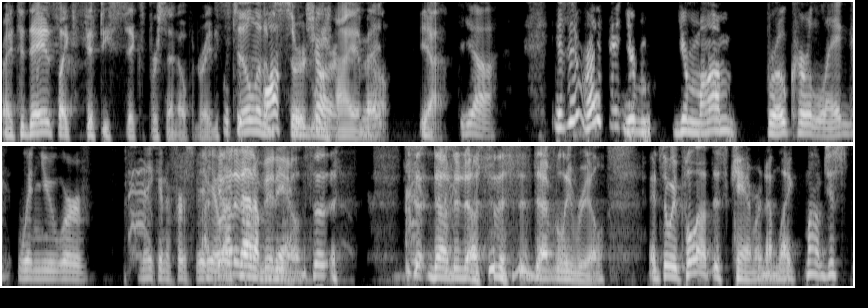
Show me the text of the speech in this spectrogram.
Right. Today it's like 56% open rate. It's Which still an absurdly charts, high right? amount. Yeah. Yeah. Is it right that your your mom broke her leg when you were making a first video? I got Is it on video. So, so no, no, no. So this is definitely real. And so we pull out this camera, and I'm like, "Mom, just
